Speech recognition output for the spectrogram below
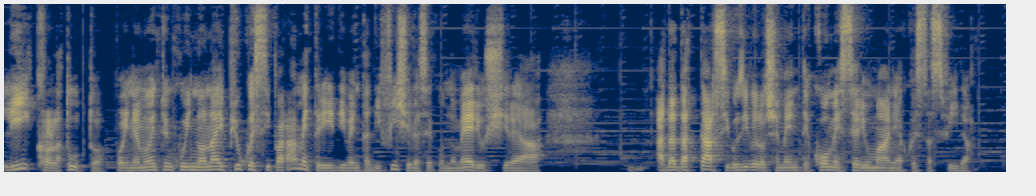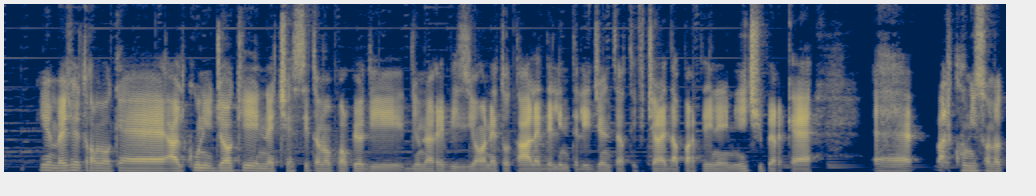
lì crolla tutto, poi nel momento in cui non hai più questi parametri diventa difficile secondo me riuscire a, ad adattarsi così velocemente come esseri umani a questa sfida. Io invece trovo che alcuni giochi necessitano proprio di, di una revisione totale dell'intelligenza artificiale da parte dei nemici perché eh, alcuni sono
